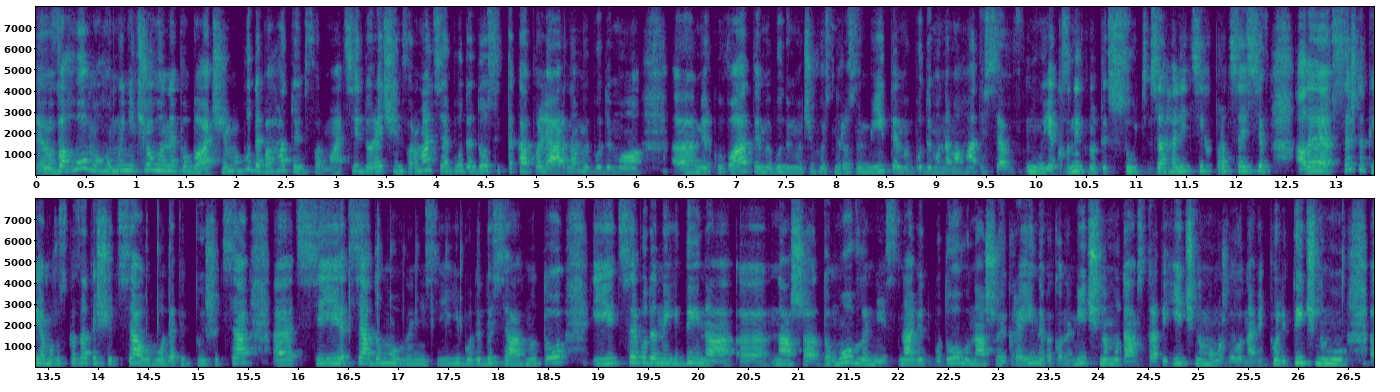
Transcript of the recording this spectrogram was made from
Е, Вагомого ми нічого не побачимо. Буде багато інформації. До речі, інформація буде досить така полярна. Ми будемо е, міркувати, ми будемо чогось не розуміти. Ми будемо намагатися ну як вникнути в суть взагалі цих процесів. Але все ж таки я можу сказати, що ця угода підпишеться. Е, ці ця домовленість її буде досягнуто, і це буде не єдина е, наша домовленість на відбудову нашої країни в економічному, там стратегічному, можливо, навіть політичному е,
